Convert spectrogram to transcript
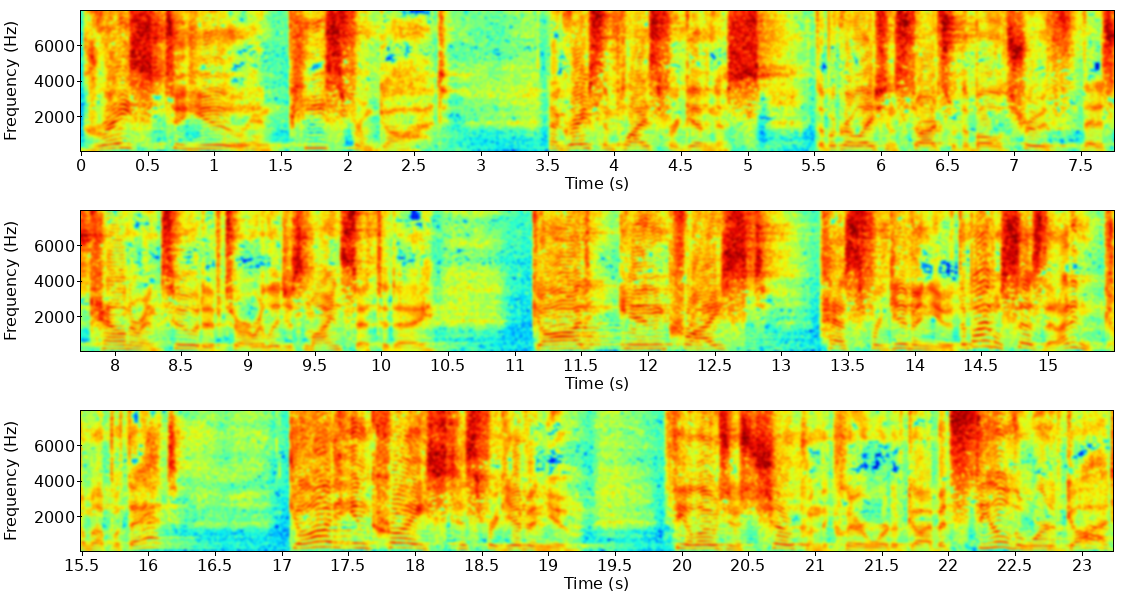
Grace to you and peace from God. Now, grace implies forgiveness. The book of Revelation starts with the bold truth that is counterintuitive to our religious mindset today. God in Christ has forgiven you. The Bible says that. I didn't come up with that. God in Christ has forgiven you. Theologians choke on the clear word of God, but steal the word of God.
